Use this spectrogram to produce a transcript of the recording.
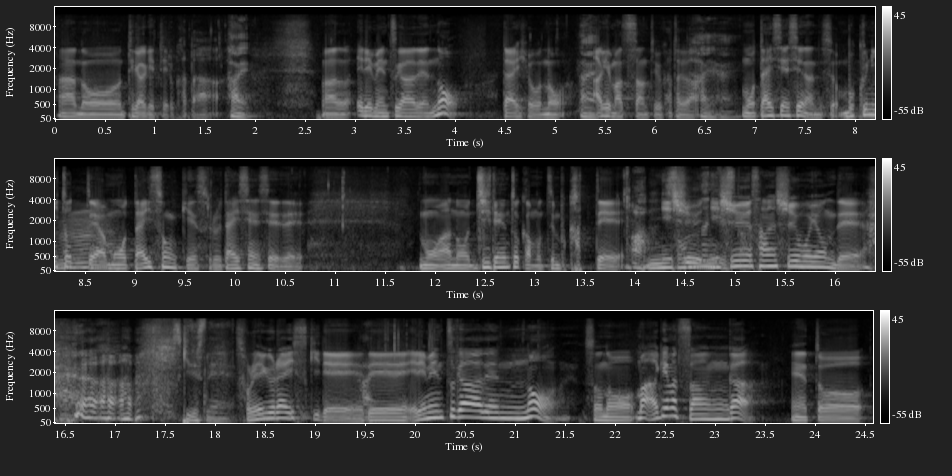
あの手掛けてる方、はい。あのエレメンツガーデンの代表のはい。上松さんという方がもう大先生なんですよ。僕にとってはもう大尊敬する大先生でもうあの自伝とかも全部買ってあ2そ週2んなにですか？週3週も読んで。好きですね。それぐらい好きで、はい。でエレメンツガーデンのそのまあ上松さんがえっ、と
